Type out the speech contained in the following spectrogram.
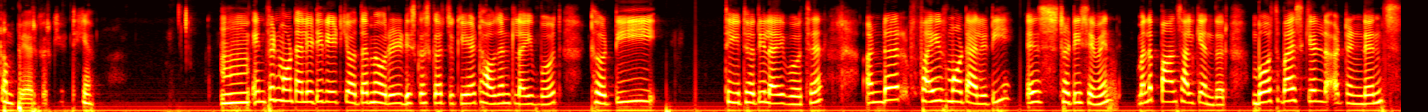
कंपेयर करके। ठीक है? इन्फेंट मोर्टेलिटी रेट क्या होता है? मैं ऑलरेडी डिस्कस कर चुकी है थाउज़ेंड लाइव बर्थ थर्टी थी थर्टी लाइव बर्थ है। Under five mortality is thirty seven मतलब पाँच साल के अंदर। Birth by skilled attendance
